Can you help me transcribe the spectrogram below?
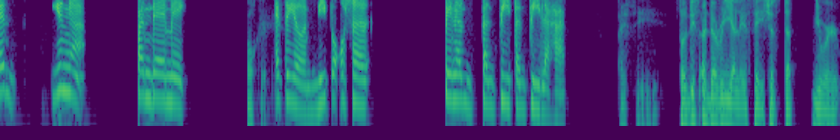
And yun nga, pandemic, okay. ito yon dito ko siya pinagtagpi-tagpi lahat. I see. So these are the realizations that you were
